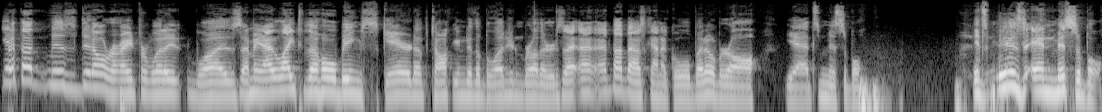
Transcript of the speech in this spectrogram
Yeah, I thought Miz did all right for what it was. I mean, I liked the whole being scared of talking to the Bludgeon Brothers. I, I, I thought that was kind of cool, but overall, yeah, it's missable. It's Miz and missable.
